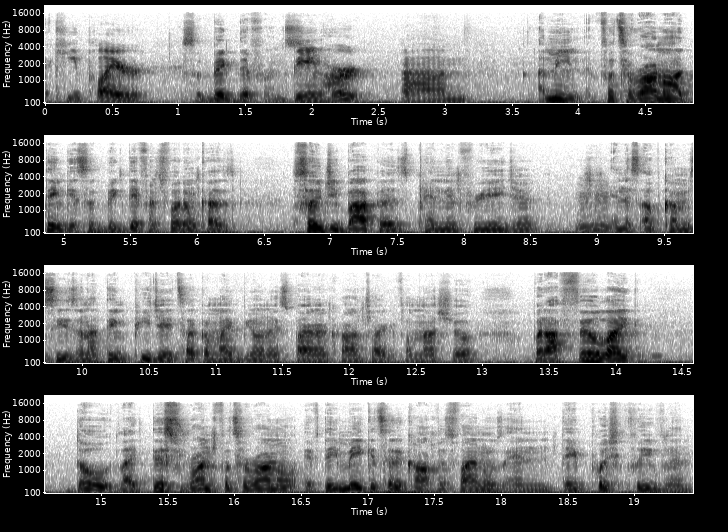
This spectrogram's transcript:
a key player It's a big difference. being hurt. Um, I mean, for Toronto, I think it's a big difference for them because Serge Ibaka is pending free agent mhm. in this upcoming season. I think PJ Tucker might be on an expiring contract if I'm not sure, but I feel like though, like this run for Toronto, if they make it to the conference finals and they push Cleveland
